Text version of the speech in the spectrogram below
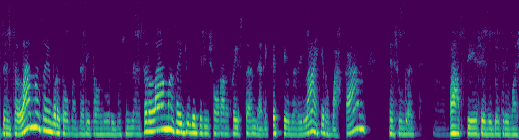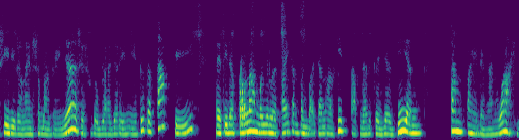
Dan selama saya bertobat dari tahun 2009, selama saya juga jadi seorang Kristen dari kecil, dari lahir bahkan, saya sudah eh, baptis, saya sudah terima sidi dan lain sebagainya, saya sudah belajar ini itu, tetapi saya tidak pernah menyelesaikan pembacaan Alkitab dari kejadian sampai dengan wahyu.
